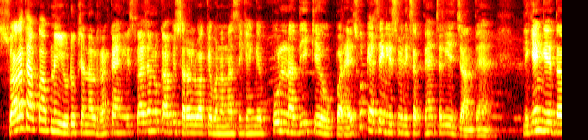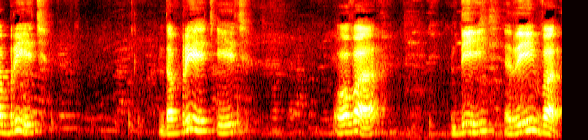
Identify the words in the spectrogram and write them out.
स्वागत है आपका अपने YouTube चैनल रंग का इंग्लिश पे। आज हम लोग काफ़ी सरल वाक्य बनाना सीखेंगे। पुल नदी के ऊपर है। इसको कैसे इंग्लिश में लिख सकते हैं? चलिए जानते हैं। लिखेंगे the bridge the bridge is over the river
